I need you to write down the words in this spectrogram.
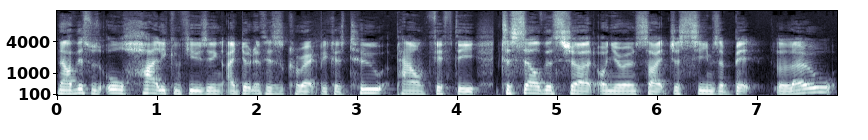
now this was all highly confusing. I don't know if this is correct because two pound fifty to sell this shirt on your own site just seems a bit low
